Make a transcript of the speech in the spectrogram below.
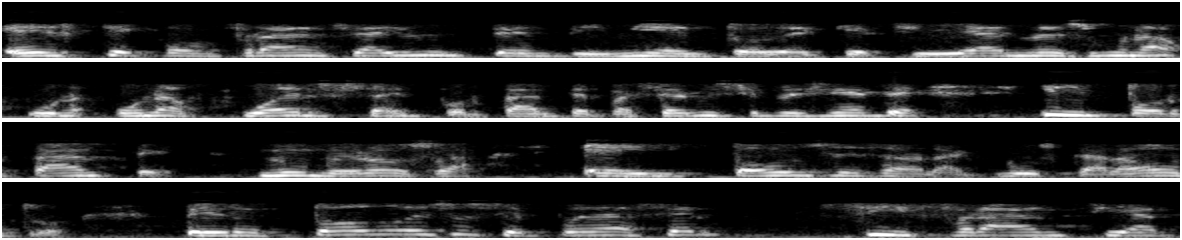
es que con Francia hay un entendimiento de que si ella no es una, una, una fuerza importante para ser vicepresidente, importante, numerosa, entonces habrá que buscar a otro. Pero todo eso se puede hacer si Francia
